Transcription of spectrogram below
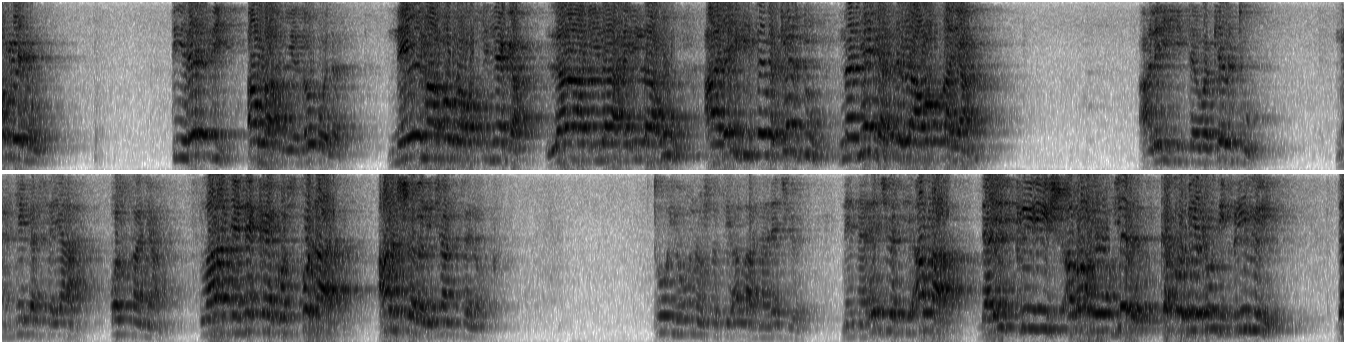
okrenu, ti reci Allah mi je dovoljan. Nema Boga osim njega. La ilaha illa hu. Alejhi tevakeltu. Na njega se ja oslanjam. te vakeltu, na njega se ja oslanjam. Slavlje neka je gospodar, arša veličanstvenog. To je ono što ti Allah naređuje. Ne naređuje ti Allah da iskriviš Allahovu vjeru kako bi je ljudi primili. Da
